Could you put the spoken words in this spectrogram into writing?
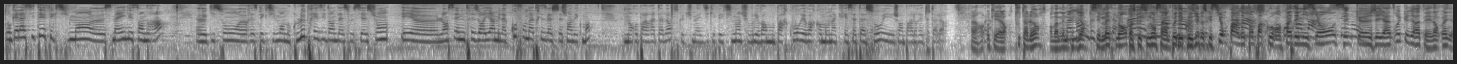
Donc elle a cité effectivement euh, Smaïl et Sandra, euh, qui sont euh, respectivement donc le président de l'association et euh, l'ancienne trésorière, mais la cofondatrice de l'association avec moi. On en reparlera tout à l'heure parce que tu m'as dit qu'effectivement tu voulais voir mon parcours et voir comment on a créé cet assaut et j'en parlerai tout à l'heure. Alors, ok, alors tout à l'heure, on va même te dire que c'est maintenant, parce que sinon c'est un peu décousu, parce que si on Ça parle de ton parcours en fin d'émission, c'est bon. que j'ai un truc que j'ai raté. Ouais,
